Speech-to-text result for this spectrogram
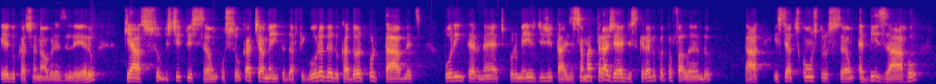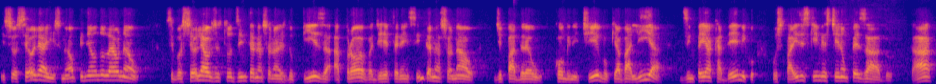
educacional brasileiro, que é a substituição, o sucateamento da figura do educador por tablets, por internet, por meios digitais. Isso é uma tragédia, escreve o que eu estou falando, tá? Isso é a desconstrução, é bizarro. E se você olhar isso, não é a opinião do Léo, não. Se você olhar os estudos internacionais do PISA, a prova de referência internacional de padrão cognitivo, que avalia desempenho acadêmico, os países que investiram pesado, tá?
